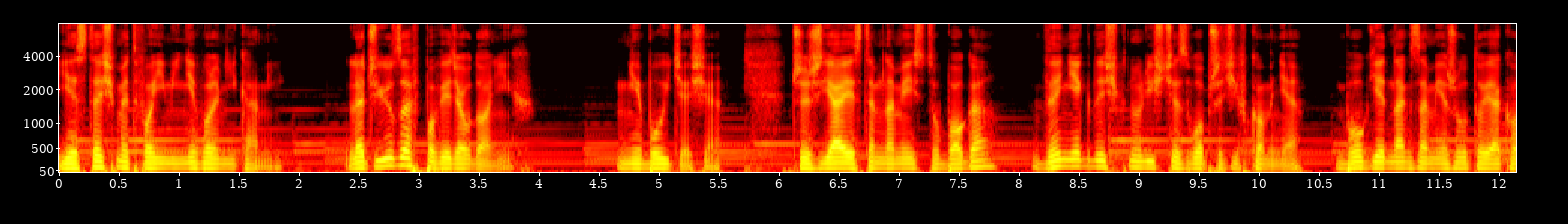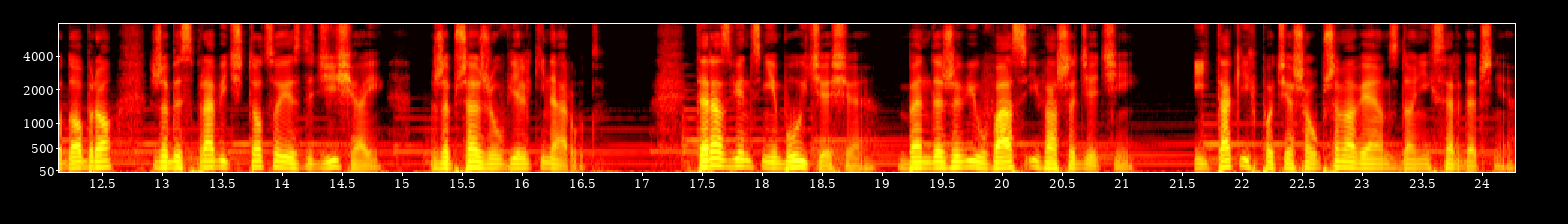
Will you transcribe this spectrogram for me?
Jesteśmy twoimi niewolnikami. Lecz Józef powiedział do nich: Nie bójcie się. Czyż ja jestem na miejscu Boga? Wy niegdyś knuliście zło przeciwko mnie. Bóg jednak zamierzył to jako dobro, żeby sprawić to, co jest dzisiaj, że przeżył wielki naród. Teraz więc nie bójcie się, będę żywił was i wasze dzieci. I tak ich pocieszał, przemawiając do nich serdecznie.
